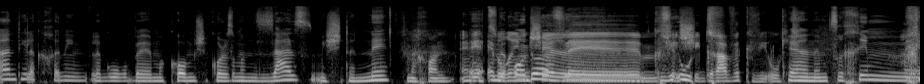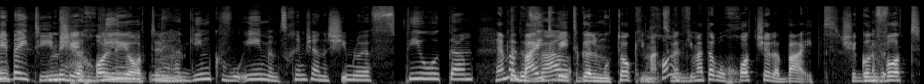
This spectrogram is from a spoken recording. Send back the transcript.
אנטי-לקחנים לגור במקום שכל הזמן זז, משתנה. נכון, הם הם יצורים של, אה, של. שגרה וקביעות. כן, הם צריכים... הכי אה, ביתיים שיכול נהגים- להיות. הם- נהגים קבועים, הם צריכים שאנשים לא יפתיעו אותם. הם כדבר- הבית בהתגלמותו כמעט, נכון. זאת אומרת, כמעט הרוחות של הבית, שגונבות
